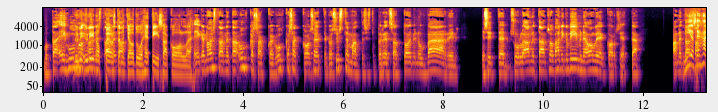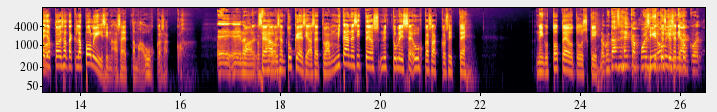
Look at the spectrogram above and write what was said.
mutta ei Yli, ylinopeusta nyt joutuu heti sakolle. eikä noista anneta uhkasakkoja, kun uhkasakko on se, että kun systemaattisesti periaatteessa olet toiminut väärin, ja sitten sulle annetaan, se on vähän niin kuin viimeinen oljenkorsi, että annetaan Niin ja sehän ei ole toisaalta kyllä poliisin asettama uhkasakko. Ei, ei vaan sehän oli sen tukeesi asettava. Mitä ne sitten, jos nyt tulisi se uhkasakko sitten niin kuin toteutuisikin? No kun tässä Henkan pointti Siirtyisikö oli se ikään niinku- kuin, että-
